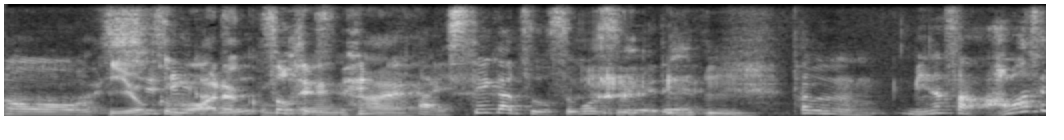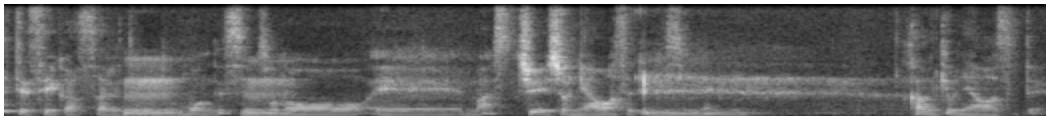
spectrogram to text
の良くも悪くもねですね、はい、はい、私生活を過ごす上で、多分皆さん合わせて生活されてると思うんですよ、その、えーまあ、シチュエーションに合わせてですよね、環境に合わせて。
